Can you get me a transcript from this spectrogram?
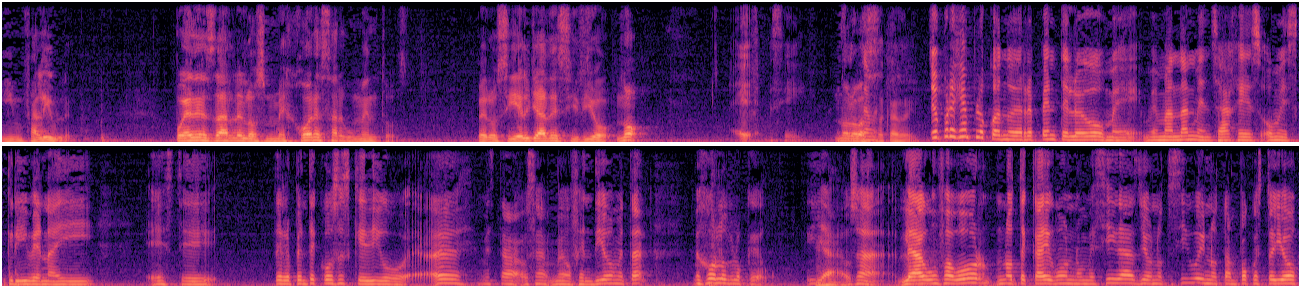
infalible. Puedes darle los mejores argumentos, pero si él ya decidió, no, Eh, sí. no lo vas a sacar de ahí. Yo, por ejemplo, cuando de repente luego me, me mandan mensajes o me escriben ahí, este, de repente cosas que digo, "Ay, me está, o sea, me ofendió, me tal, mejor los bloqueo. Y ya, o sea, le hago un favor, no te caigo, no me sigas, yo no te sigo y no tampoco estoy yo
